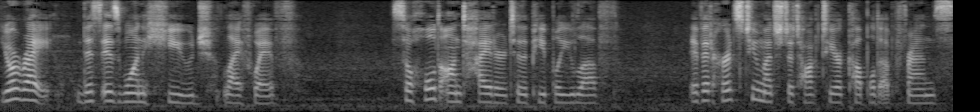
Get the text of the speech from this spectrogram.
You're right, this is one huge life wave. So hold on tighter to the people you love. If it hurts too much to talk to your coupled up friends,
